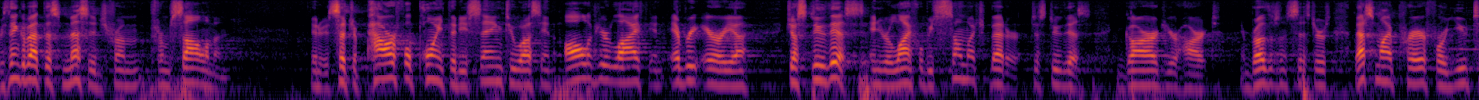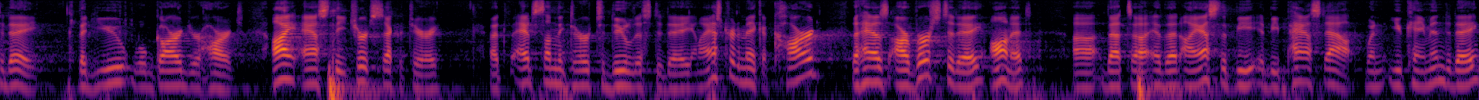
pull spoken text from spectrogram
we think about this message from, from Solomon. Know, it's such a powerful point that he's saying to us in all of your life, in every area, just do this, and your life will be so much better. Just do this. Guard your heart. And, brothers and sisters, that's my prayer for you today, that you will guard your heart. I asked the church secretary uh, to add something to her to do list today, and I asked her to make a card that has our verse today on it. Uh, that, uh, that I asked that be, it be passed out when you came in today.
